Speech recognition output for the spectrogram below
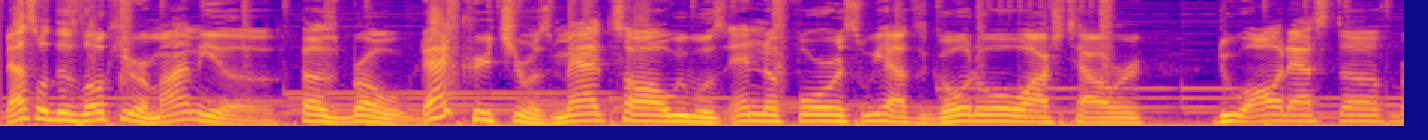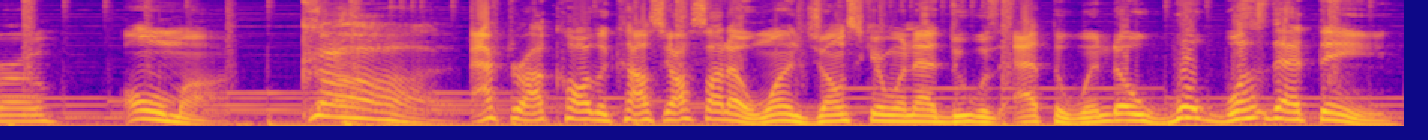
That's what this low-key remind me of. Because, bro, that creature was mad tall. We was in the forest. We had to go to a watchtower, do all that stuff, bro. Oh, my God. After I called the cops, y'all saw that one jump scare when that dude was at the window. What was that thing?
